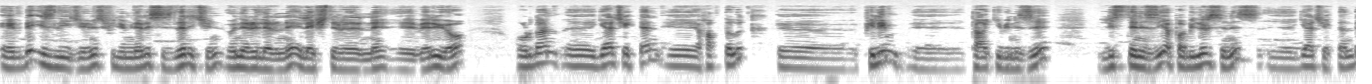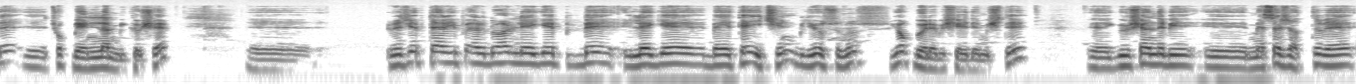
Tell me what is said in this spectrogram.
evde izleyeceğimiz filmleri sizler için önerilerini, eleştirilerini e, veriyor. Oradan e, gerçekten e, haftalık e, film e, takibinizi, listenizi yapabilirsiniz. E, gerçekten de e, çok beğenilen bir köşe. E, Recep Tayyip Erdoğan LGB, LGBT için biliyorsunuz yok böyle bir şey demişti. E, Gülşen de bir e, mesaj attı ve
